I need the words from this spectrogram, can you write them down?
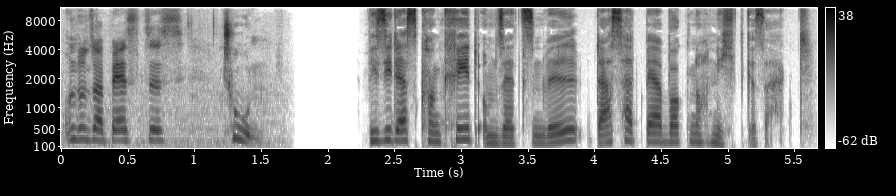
und unser Bestes tun. Wie sie das konkret umsetzen will, das hat Baerbock noch nicht gesagt.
